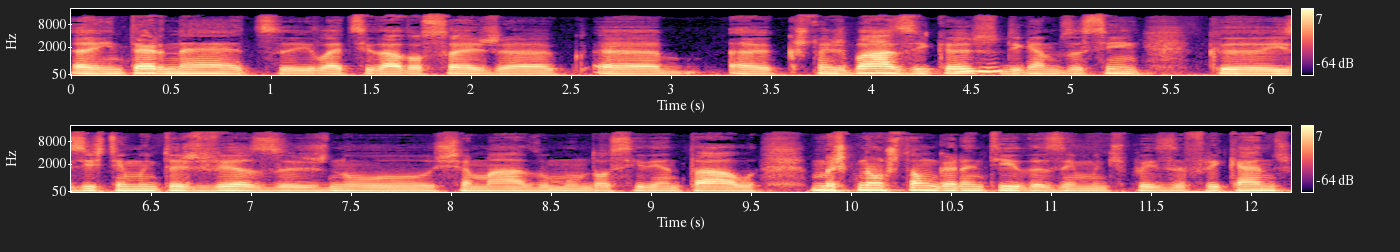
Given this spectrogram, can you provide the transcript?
à internet, eletricidade, ou seja, a, a questões básicas, uhum. digamos assim, que existem muitas vezes no chamado mundo ocidental, mas que não estão garantidas em muitos países africanos,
